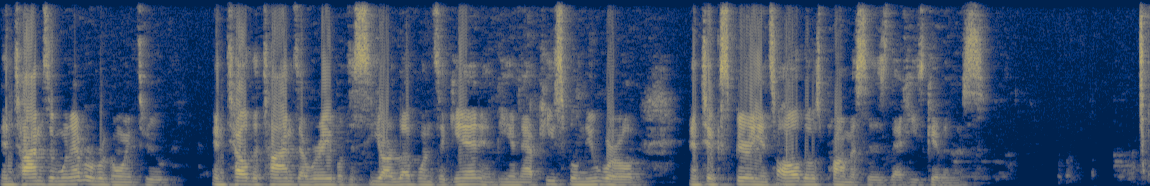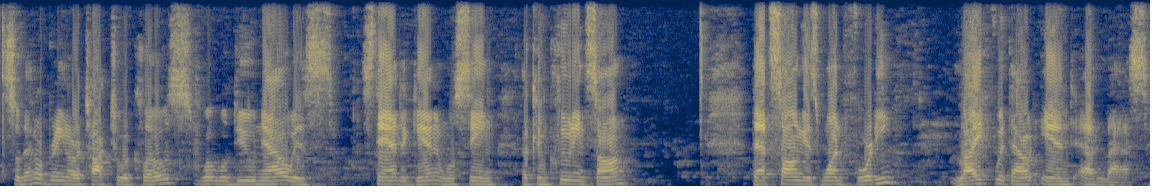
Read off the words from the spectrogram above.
in times of whenever we're going through until the times that we're able to see our loved ones again and be in that peaceful new world and to experience all those promises that He's given us. So that'll bring our talk to a close. What we'll do now is stand again and we'll sing a concluding song. That song is 140, Life Without End at Last,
